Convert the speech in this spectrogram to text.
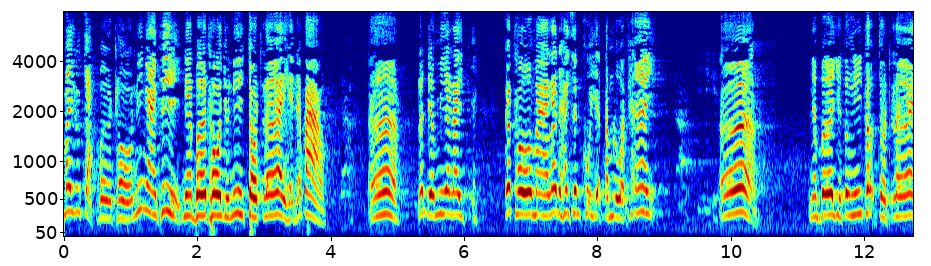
ไม่รู้จักเบอร์โทร นี่ไงพี่ เนี่ยเบอร์โทรอยู่นี่จดเลยเห็นหรือเปล่า เออ แล้วเดี๋ยวมีอะไรก็โทรมาแล้วให้ฉันคุยกับตำรวจให้ เออ เนี่ยเบอร์อยู่ตรงนี้จดเลย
